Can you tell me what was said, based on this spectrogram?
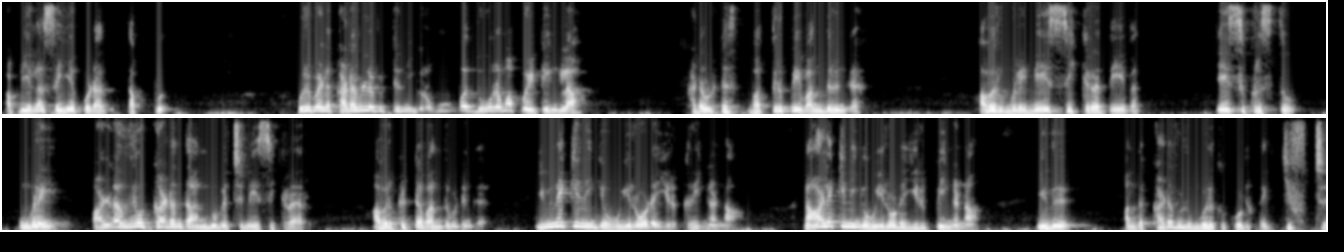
அப்படியெல்லாம் செய்யக்கூடாது. தப்பு. ஒருவேளை கடவுளை விட்டு நீங்க ரொம்ப தூரமா போயிட்டீங்களா? கடவுள்கிட்ட வ- திருப்பி வந்துருங்க. அவர் உங்களை நேசிக்கிற தேவன். இயேசு கிறிஸ்து உங்களை அளவு கடந்த அன்பு வச்சு நேசிக்கிறார். அவர்கிட்ட வந்து விடுங்க. இன்னைக்கு நீங்க உயிரோட இருக்கிறீங்கன்னா நாளைக்கு நீங்க உயிரோட இருப்பீங்கன்னா இது அந்த கடவுள் உங்களுக்கு கொடுத்த கிஃப்ட்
